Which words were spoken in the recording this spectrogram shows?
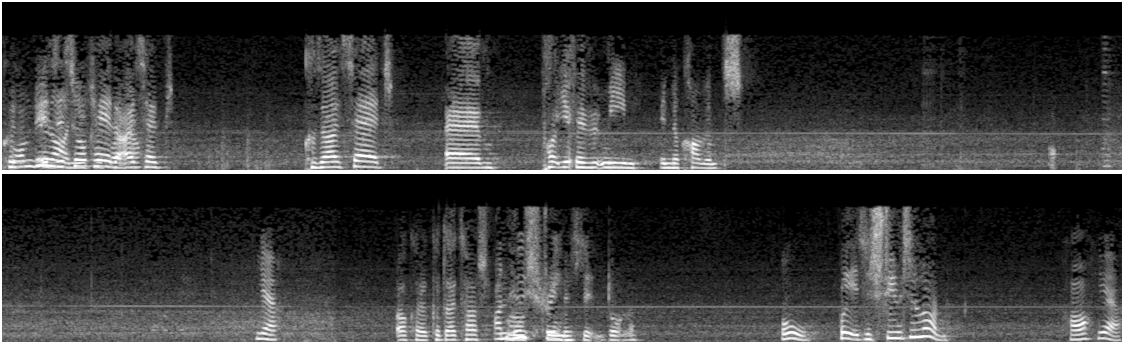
Could, Well, is it this okay that right I said? Because I said, um, put your favorite meme in the comments. Yeah. Okay, because I thought On whose stream? streamers didn't don't know. Oh. Wait, is the stream still on? Huh? Yeah.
